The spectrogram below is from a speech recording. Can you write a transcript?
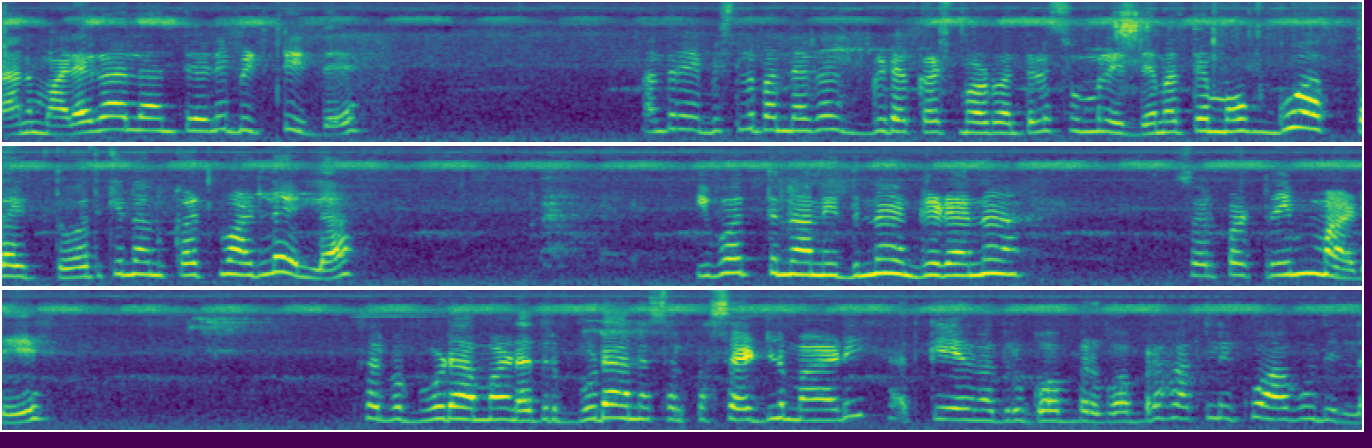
ನಾನು ಮಳೆಗಾಲ ಅಂತೇಳಿ ಬಿಟ್ಟಿದ್ದೆ. ಅಂದರೆ ಬಿಸಿಲು ಬಂದಾಗ ಗಿಡ ಕಟ್ ಮಾಡು ಅಂತೇಳಿ ಸುಮ್ಮನೆ ಇದ್ದೆ. ಮತ್ತು ಮೊಗ್ಗು ಆಗ್ತಾ ಇತ್ತು. ಅದಕ್ಕೆ ನಾನು ಕಟ್ ಮಾಡಲೇ ಇಲ್ಲ. ಇವತ್ತು ನಾನು ಇದನ್ನ ಗಿಡನ ಸ್ವಲ್ಪ ಟ್ರಿಮ್ ಮಾಡಿ, ಸ್ವಲ್ಪ ಬುಡ ಮಾಡಿ, ಅದ್ರ ಬುಡನ ಸ್ವಲ್ಪ ಸಡ್ಲ್ ಮಾಡಿ ಅದಕ್ಕೆ ಏನಾದರೂ ಗೊಬ್ಬರ ಗೊಬ್ಬರ ಹಾಕಲಿಕ್ಕೂ ಆಗೋದಿಲ್ಲ.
